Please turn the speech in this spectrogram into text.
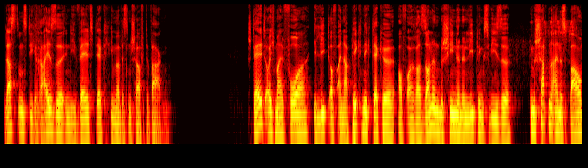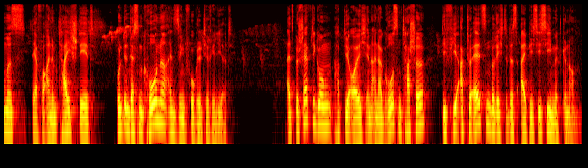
lasst uns die Reise in die Welt der Klimawissenschaft wagen. Stellt euch mal vor, ihr liegt auf einer Picknickdecke auf eurer sonnenbeschienenen Lieblingswiese im Schatten eines Baumes, der vor einem Teich steht und in dessen Krone ein Singvogel tirilliert. Als Beschäftigung habt ihr euch in einer großen Tasche die vier aktuellsten Berichte des IPCC mitgenommen.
